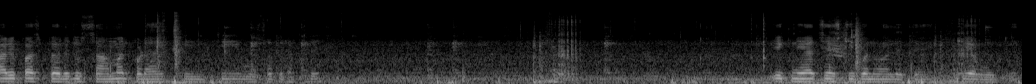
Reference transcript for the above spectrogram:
हमारे पास पहले जो सामान पड़ा है कीमती वो सब रख दे। एक नया चेस्ट ही बनवा लेते हैं। क्या बोलते हैं?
